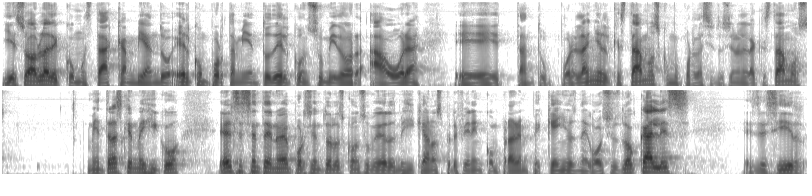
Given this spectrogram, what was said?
Y eso habla de cómo está cambiando el comportamiento del consumidor ahora, eh, tanto por el año en el que estamos como por la situación en la que estamos. Mientras que en México, el 69% de los consumidores mexicanos prefieren comprar en pequeños negocios locales, es decir,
